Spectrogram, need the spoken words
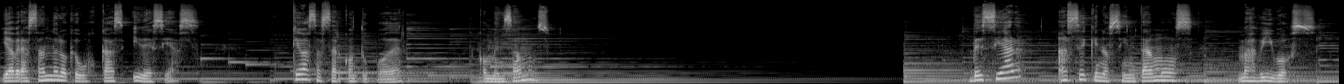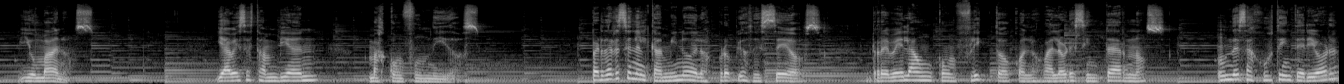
y abrazando lo que buscas y deseas. ¿Qué vas a hacer con tu poder? ¿Comenzamos? Desear hace que nos sintamos más vivos y humanos, y a veces también más confundidos. Perderse en el camino de los propios deseos revela un conflicto con los valores internos, un desajuste interior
